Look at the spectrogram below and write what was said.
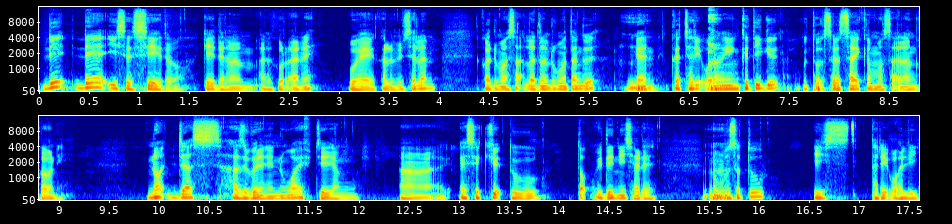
there, there is a say tau. Okay, dalam Al-Quran eh. Where kalau misalnya kau ada masalah dalam rumah tangga, Hmm. kan, kau cari orang yang ketiga untuk selesaikan masalah kau ni. Not just husband and wife je yang uh, execute to talk within each other. Hmm. Nombor satu is tarik wali.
